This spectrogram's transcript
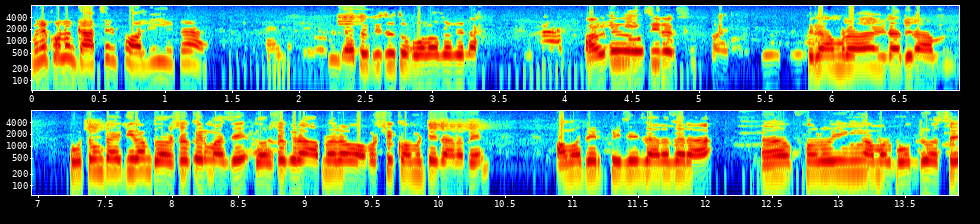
মানে কোনো গাছের ফলই এটা? এত কিছু তো বলা যাবে না। আমি তো অতিরিক্ত তাহলে আমরা, এটা দিলাম। প্রথমটাই দিলাম দর্শকের মাঝে। দর্শকেরা আপনারা অবশ্যই কমেন্টে জানাবেন। আমাদের পেজে যারা যারা ফলোয়িং আমার বন্ধু আছে,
